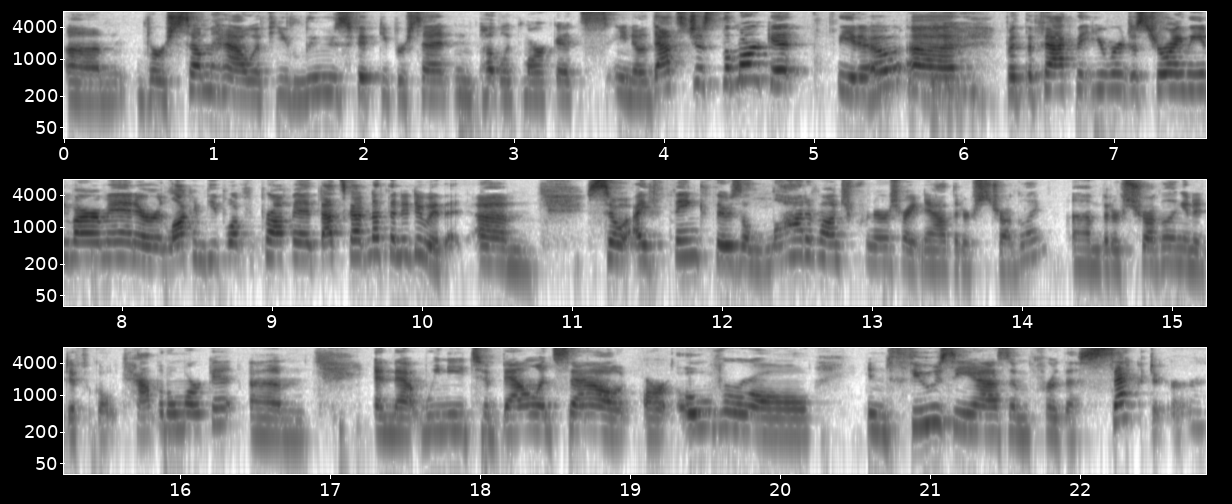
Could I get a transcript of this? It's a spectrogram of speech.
um, versus somehow if you lose 50% in public markets, you know, that's just the market, you know. Uh, but the fact that you were destroying the environment or locking people up for profit, that's got nothing to do with it. Um, so I think there's a lot of entrepreneurs right now that are struggling, um, that are struggling in a difficult capital market, um, and that we need to balance out our overall enthusiasm for the sector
